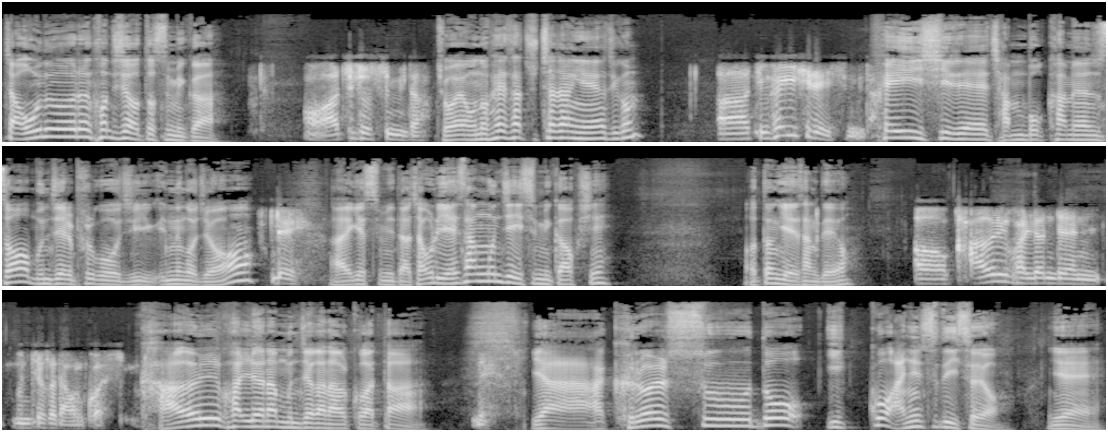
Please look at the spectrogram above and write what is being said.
자, 오늘은 컨디션 어떻습니까? 어, 아주 좋습니다. 좋아요. 오늘 회사 주차장이에요, 지금? 아, 지금 회의실에 있습니다. 회의실에 잠복하면서 문제를 풀고 있는 거죠. 네. 알겠습니다. 자, 우리 예상 문제 있습니까, 혹시? 어떤 게 예상돼요? 어, 가을 관련된 문제가 나올 것 같습니다. 가을 관련한 문제가 나올 것 같다. 네. 야, 그럴 수도 있고 아닐 수도 있어요. 예.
